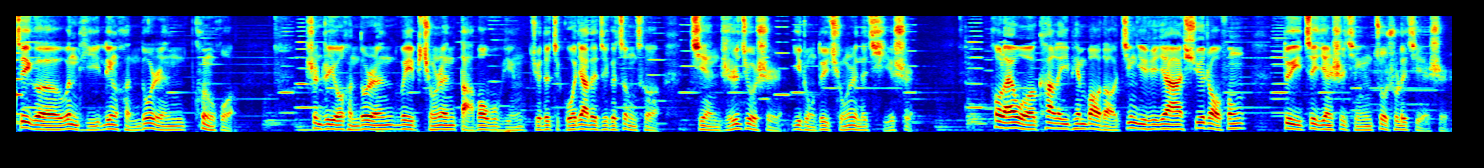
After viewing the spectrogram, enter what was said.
这个问题令很多人困惑，甚至有很多人为穷人打抱不平，觉得这国家的这个政策简直就是一种对穷人的歧视。后来我看了一篇报道，经济学家薛兆丰对这件事情做出了解释。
